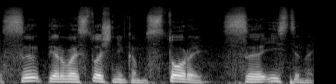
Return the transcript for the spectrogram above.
с первоисточником, с Торой, с истиной.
